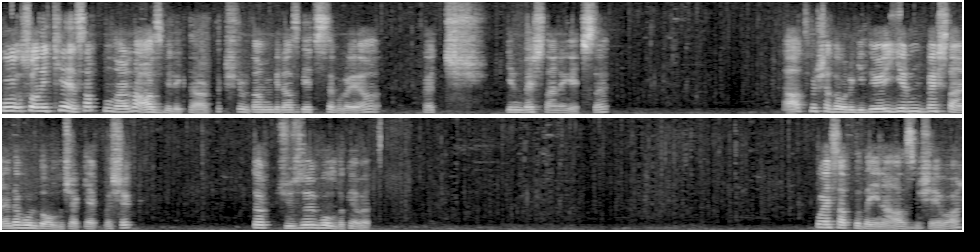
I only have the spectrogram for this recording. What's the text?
Bu son iki hesap bunlar da az birikti artık. Şuradan biraz geçse buraya. Kaç? 25 tane geçse. 60'a doğru gidiyor. 25 tane de burada olacak yaklaşık. 400'ü bulduk evet. Bu hesapta da yine az bir şey var.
